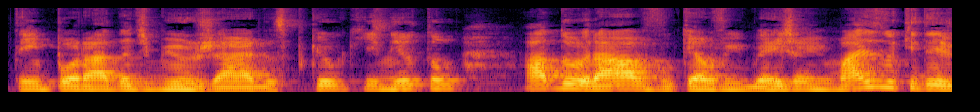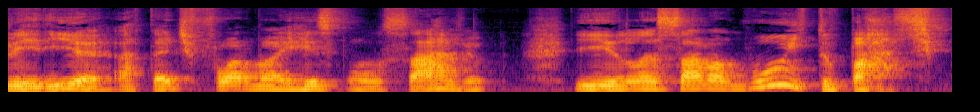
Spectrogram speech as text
temporada de mil jardas, porque o Ken Newton adorava o Kelvin Benjamin mais do que deveria, até de forma irresponsável, e lançava muito passe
